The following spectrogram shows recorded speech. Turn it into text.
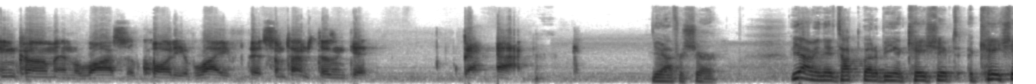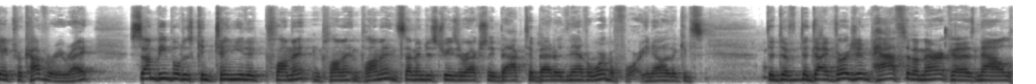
income and the loss of quality of life that sometimes doesn't get back. Yeah, for sure. Yeah, I mean they talked about it being a K-shaped a K-shaped recovery, right? Some people just continue to plummet and plummet and plummet, and some industries are actually back to better than they ever were before. You know, like it's the the divergent paths of America has now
